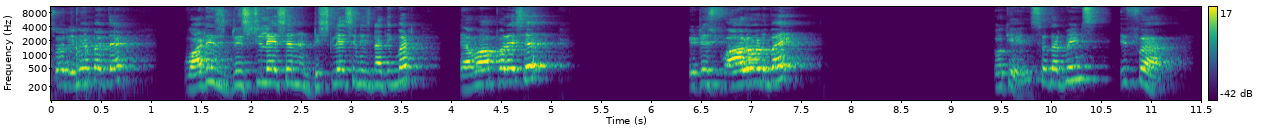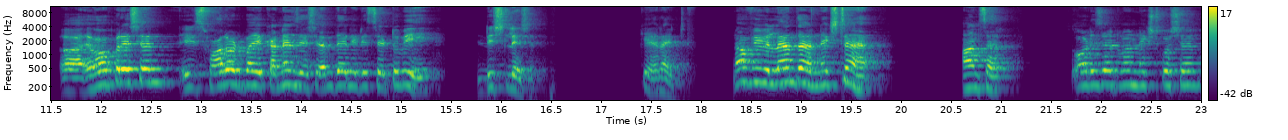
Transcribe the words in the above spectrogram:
So remember that what is distillation? Distillation is nothing but evaporation it is followed by okay so that means if uh, uh, evaporation is followed by condensation then it is said to be distillation. Okay right. Now we will learn the next uh, answer. So what is that one? Next question.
